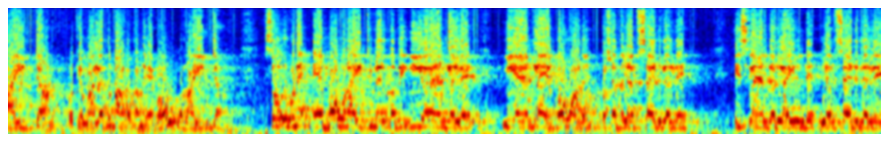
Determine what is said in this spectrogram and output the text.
റൈറ്റ് ആണ്. ഓക്കെ വലത് ഭാഗത്താണ്. എബോവ് റൈറ്റ് ആണ്. സോ ഇവിടെ എബോവ് റൈറ്റ് വരുന്നത് ഈ ഒരു ആംഗിൾ അല്ലേ? ഈ ആംഗിൾ എബോവ് ആണ്. പക്ഷെ അത് ലെഫ്റ്റ് സൈഡിലല്ലേ ഈ സ്ലാൻഡേർഡ് ലൈനിന്റെ ലെഫ്റ്റ് സൈഡിലല്ലേ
